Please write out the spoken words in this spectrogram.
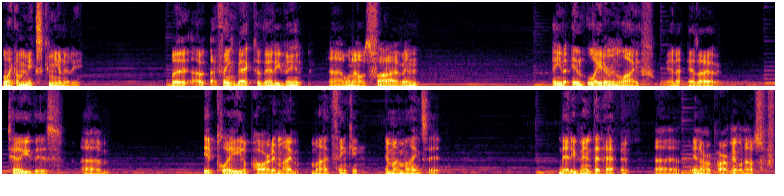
like a mixed community. But I, I think back to that event uh, when I was five, and you know, in, later in life, and as I tell you this, um, it played a part in my my thinking and my mindset. That event that happened uh, in our apartment when I was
